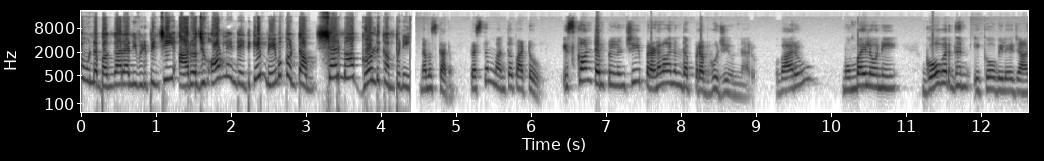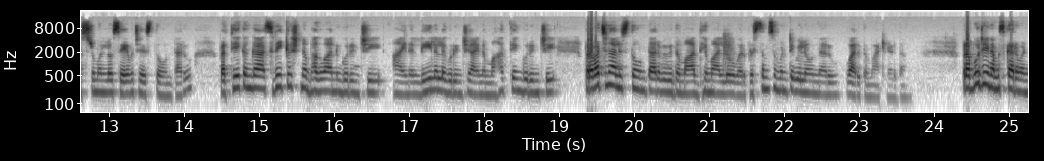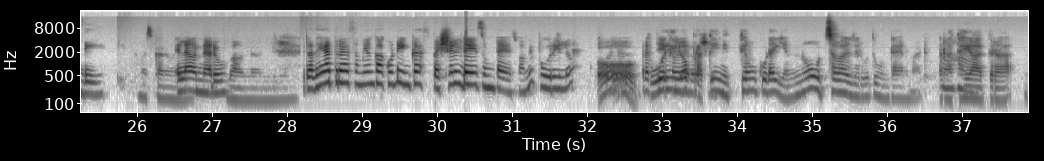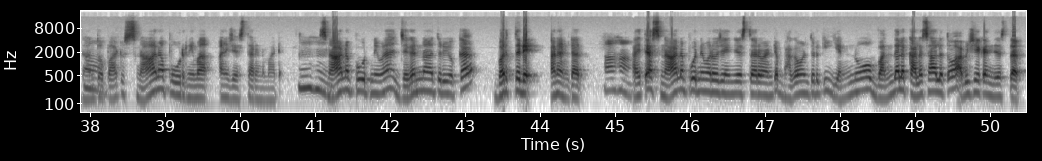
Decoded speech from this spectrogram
తాకట్టులో ఉన్న బంగారాన్ని విడిపించి ఆ రోజు ఆన్లైన్ రేటుకే మేము కొంటాం. Sharma gold company. నమస్కారం. ప్రస్తుతం మనతో పాటు ఇస్కాన్ టెంపుల్ నుంచి ప్రణవానంద ప్రభుజీ ఉన్నారు. వారు ముంబైలోని గోవర్ధన్ ఇకో విలేజ్ ఆశ్రమంలో సేవ చేస్తూ ఉంటారు. ప్రత్యేకంగా శ్రీకృష్ణ భగవాన్ గురించి ఆయన లీలల గురించి ఆయన మహత్యం గురించి ప్రవచనాలు ఇస్తూ ఉంటారు వివిధ మాధ్యమాల్లో. వారు ప్రస్తుతం సుమన్ టీవీలో ఉన్నారు. వారితో మాట్లాడదాం. ప్రభుజీ నమస్కారం అండి. నమస్కారం ఎలా ఉన్నారు? బాగున్నాండి రథయాత్ర సమయం కాకుండా ఇంకా స్పెషల్ డేస్ ఉంటాయా స్వామి? పూరిలో? ఓ పూరిలో. ప్రతి నిత్యం కూడా ఎన్నో ఉత్సవాలు జరుగుతూ ఉంటాయన్నమాట. రథయాత్ర దాంతో పాటు స్నాన పూర్ణిమ అని చేస్తారన్నమాట. స్నాన పూర్ణిమ జగన్నాథుడి యొక్క బర్త్డే అని అంటారు. అయితే ఆ స్నాన పూర్ణిమ రోజు ఏం చేస్తారు అంటే భగవంతుడికి ఎన్నో వందల కలశాలతో అభిషేకం చేస్తారు.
